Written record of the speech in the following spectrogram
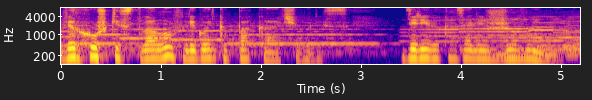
Верхушки стволов легонько покачивались. Деревья казались живыми.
